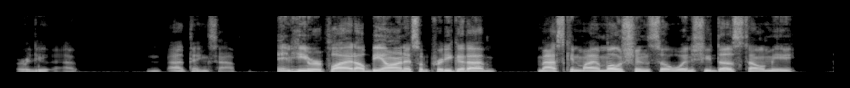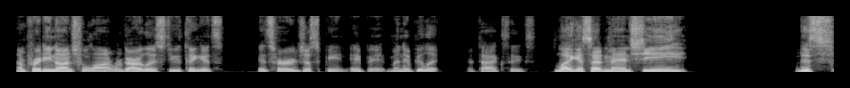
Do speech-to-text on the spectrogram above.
or do that. Bad things happen. And he replied, I'll be honest, I'm pretty good at masking my emotions. So when she does tell me I'm pretty nonchalant regardless. Do you think it's it's her just being a bit manipulative or tactics? Like I said, man, she this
